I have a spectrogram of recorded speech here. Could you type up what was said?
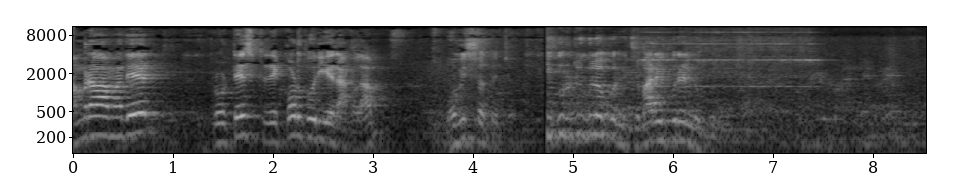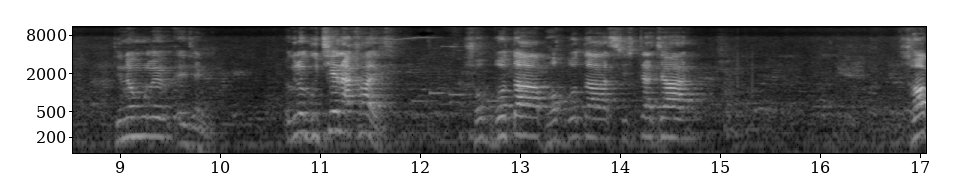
আমরা আমাদের প্রোটেস্ট রেকর্ড করিয়ে রাখলাম। ভবিষ্যতের জন্য। সিকিউরিটিগুলো করেছে, বারুইপুরের লোকগুলো। তৃণমূলের এজেন্ট এগুলো গুছিয়ে রাখা হয়েছে। সভ্যতা, ভব্যতা, শিষ্টাচার, সব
